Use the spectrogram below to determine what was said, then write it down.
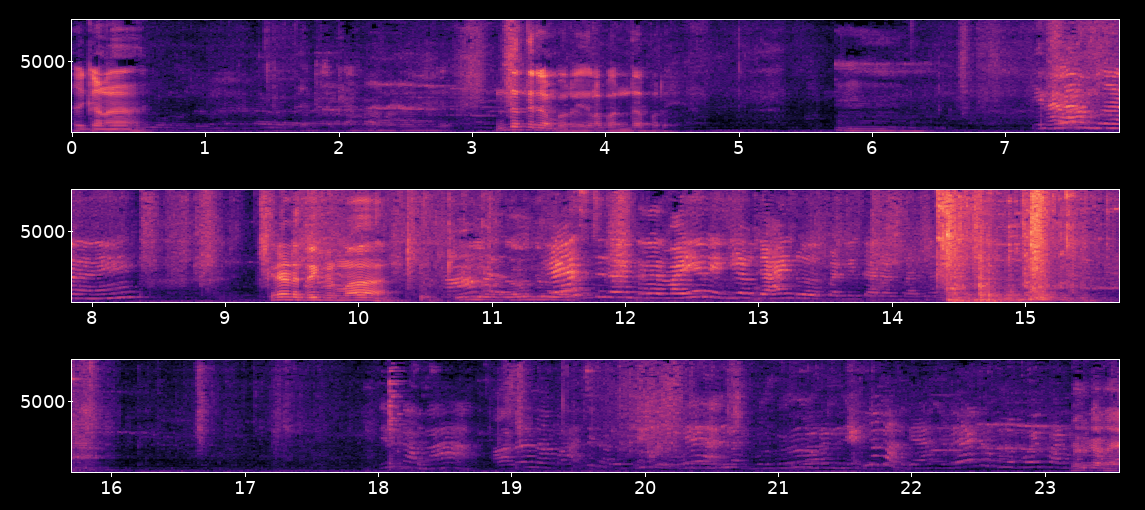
இருக்கானா? இந்த தெரியாம பாரு இதெல்லாம் பாரு இந்த பாரு. கிரேண்டை தூக்கி போடுமா வயர் எங்கேயோ ஜாயிண்ட் பண்ணிட்டாரன் பாருங்க. இருக்கானே?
